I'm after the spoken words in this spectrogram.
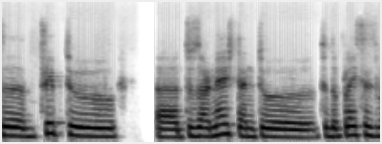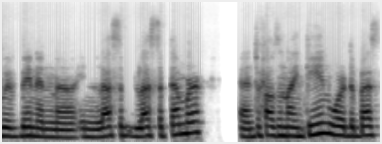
uh, trip to uh, to Zarnești and to to the places we've been in uh, in last last September and 2019 were the best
